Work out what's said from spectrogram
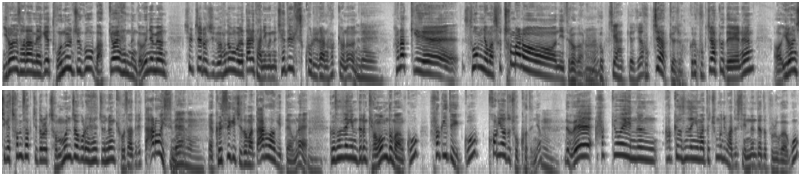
이런 사람에게 돈을 주고 맡겨야 했는가? 왜냐면 실제로 지금 한동훈 후보자 딸이 다니고 있는 채드윅 스쿨이라는 학교는 네. 한 학기에 수업료만 수천만 원이 들어가는 음, 국제학교죠. 국제학교죠. 음. 그리고 국제학교 내에는 어, 이런 식의 첨삭 지도를 전문적으로 해주는 교사들이 따로 있습니다. 네네. 예, 글쓰기 지도만 따로 하기 때문에 음. 그 선생님들은 경험도 많고 학위도 있고 커리어도 좋거든요. 음. 근데 왜 학교에 있는 학교 선생님한테 충분히 받을 수 있는데도 불구하고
